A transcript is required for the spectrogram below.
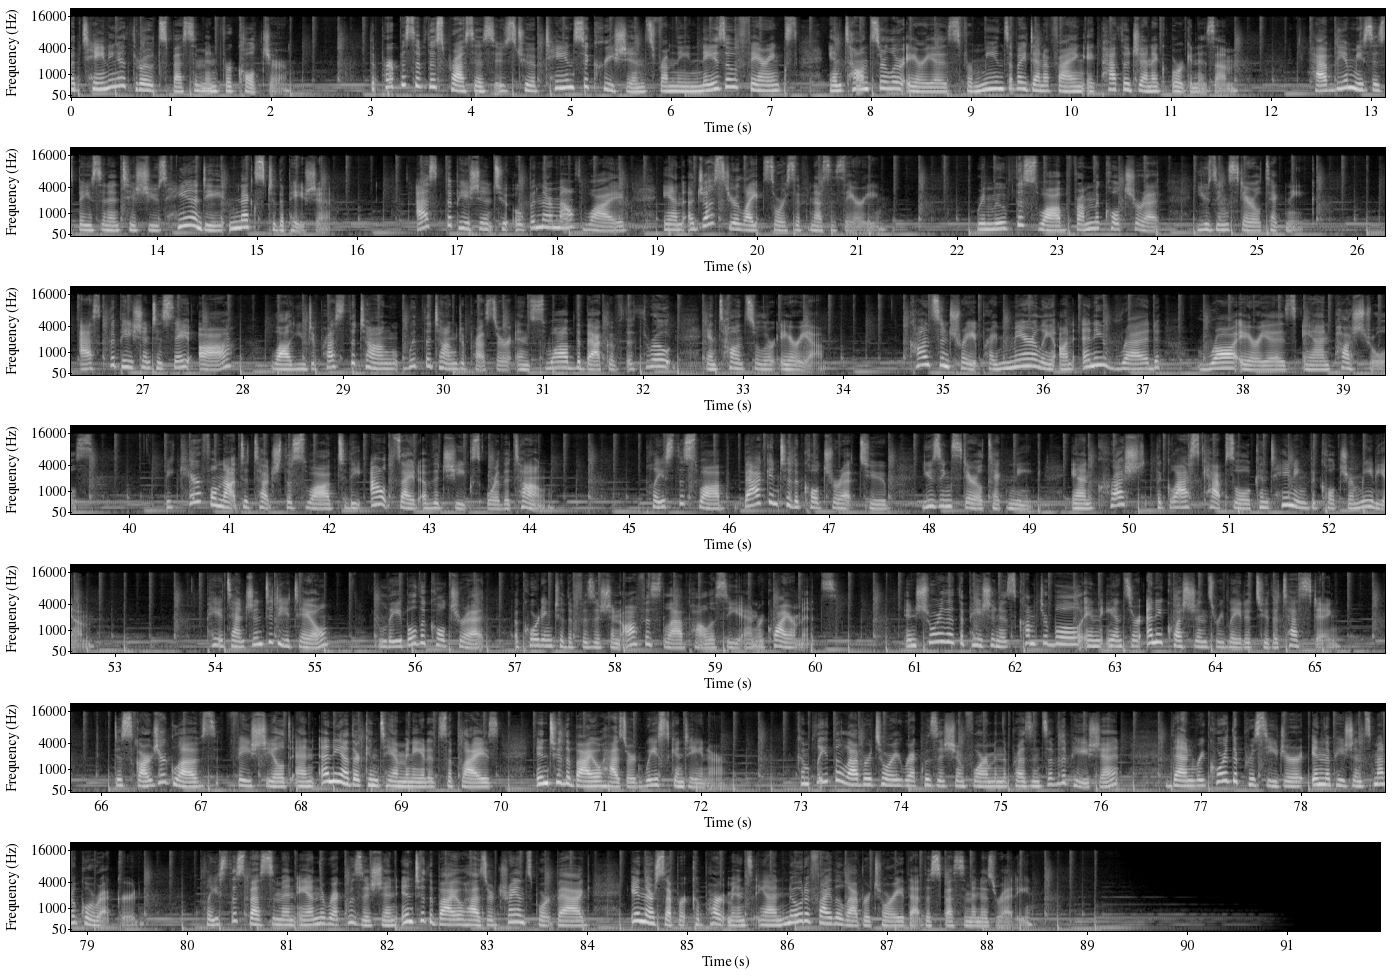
Obtaining a throat specimen for culture. The purpose of this process is to obtain secretions from the nasopharynx and tonsillar areas for means of identifying a pathogenic organism. Have the emesis basin and tissues handy next to the patient. Ask the patient to open their mouth wide and adjust your light source if necessary. Remove the swab from the culturette using sterile technique. Ask the patient to say ah while you depress the tongue with the tongue depressor and swab the back of the throat and tonsillar area. Concentrate primarily on any red, raw areas and pustules. Be careful not to touch the swab to the outside of the cheeks or the tongue. Place the swab back into the culturette tube using sterile technique and crush the glass capsule containing the culture medium. Pay attention to detail Label the culturette according to the physician office lab policy and requirements. Ensure that the patient is comfortable and answer any questions related to the testing. Discard your gloves, face shield, and any other contaminated supplies into the biohazard waste container. Complete the laboratory requisition form in the presence of the patient, then record the procedure in the patient's medical record place the specimen and the requisition into the biohazard transport bag in their separate compartments and notify the laboratory that the specimen is ready.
